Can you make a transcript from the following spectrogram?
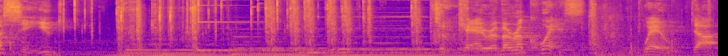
I see you took care of a request. Well done.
